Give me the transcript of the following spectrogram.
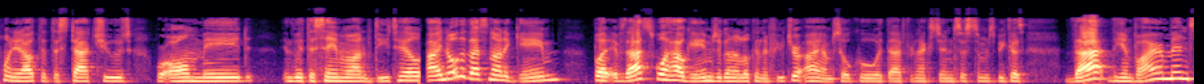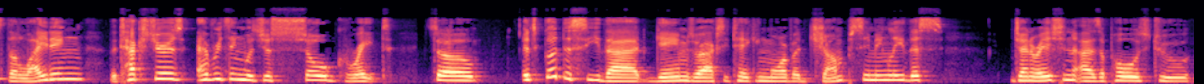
pointed out that the statues were all made with the same amount of detail. I know that that's not a game, but if that's what how games are going to look in the future, I am so cool with that for next gen systems because that the environments, the lighting, the textures, everything was just so great. So it's good to see that games are actually taking more of a jump seemingly this generation as opposed to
